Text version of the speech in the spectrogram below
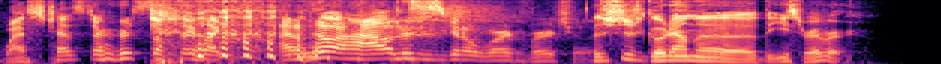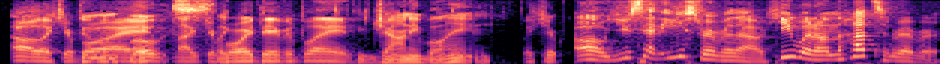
Westchester or something. like I don't know how this is going to work virtually. Let's just go down the the East River. Oh, like your doing boy, boats, like your like- boy David Blaine. Johnny Blaine. Like your oh, you said East River though. He went on the Hudson River.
